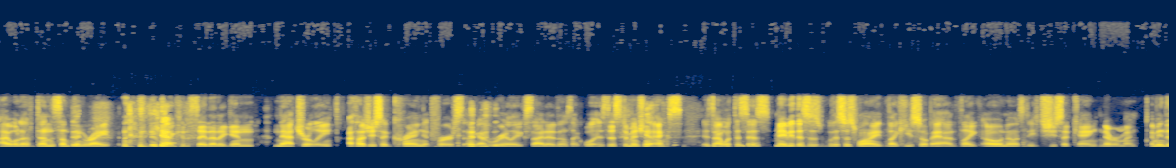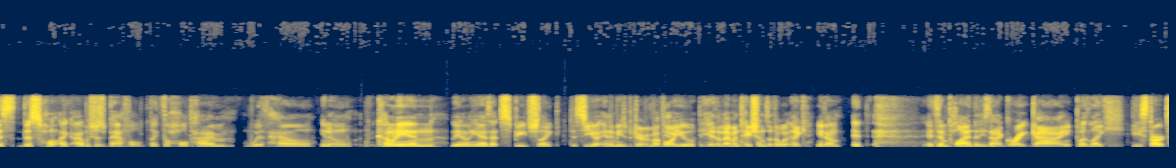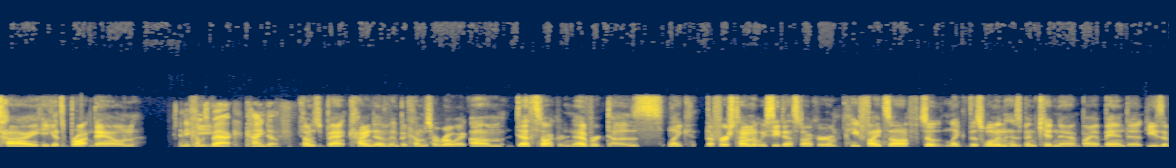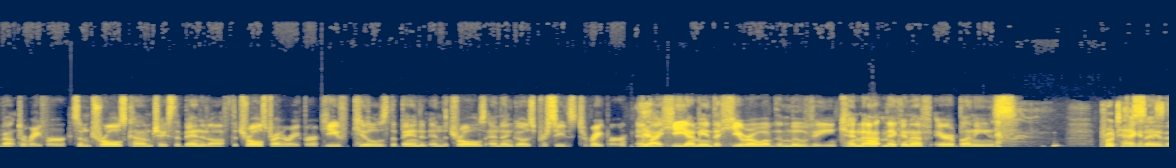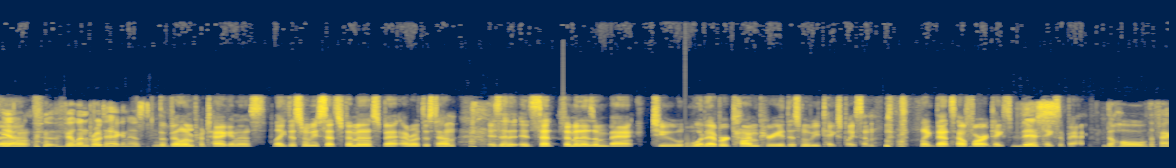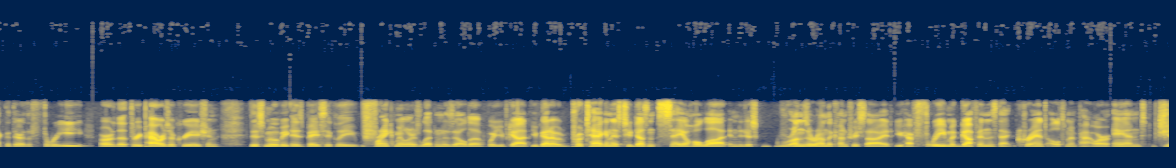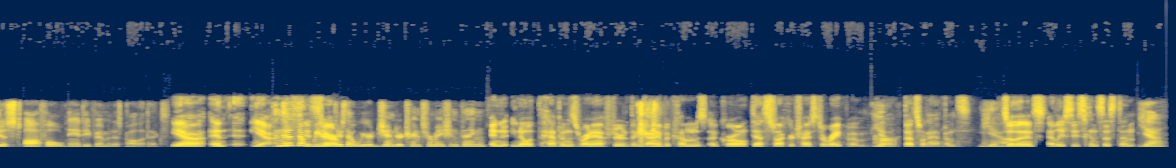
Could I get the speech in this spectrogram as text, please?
I would have done something right if Yeah. I could say that again naturally. I thought you said Krang at first, and I got really excited. And I was like, "Well, is this Dimension Yeah. X? Is that what this is? Maybe this is this is why like he's so bad. Like, oh no, it's she said Kang. Never mind. I mean, this this whole I, I was just baffled like the whole time with how you know Conan, you know, he has that speech like to see your enemies be driven before you, to hear the lamentations of the like you know it. It's implied that he's not a great guy, but like he starts high, he gets brought down, and he comes He- back, kind of. comes back kind of and becomes heroic. Um, Deathstalker never does. Like the first time that we see Deathstalker, he fights off. So like this woman has been kidnapped by a bandit. He's about to rape her. Some trolls come, chase the bandit off. The trolls try to rape her. He kills the bandit and the trolls, and then goes proceeds to rape her. And Yeah. by he, I mean the hero of the movie cannot make enough air bunnies. Protagonist, yeah, villain protagonist. the villain protagonist. Like this movie sets feminists back. I wrote this down. Is that it, it set feminism back to whatever time period this movie takes place in. like that's how far it takes This takes it back. The whole the fact that there are the three or the three powers of creation this movie is basically frank miller's legend of zelda where you've got you've got a protagonist who doesn't say a whole lot and it just runs around the countryside you have three macguffins that grant ultimate power and just awful anti-feminist politics Yeah, and uh, yeah, and there's that weird terrible. there's that weird gender transformation thing And you know what happens right after the guy becomes a girl? Deathstalker tries to rape him. Her. Yeah. That's what happens. yeah So then it's at least he's consistent. yeah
